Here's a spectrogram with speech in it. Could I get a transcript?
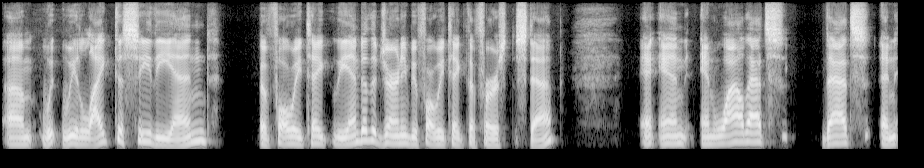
um, we, we like to see the end before we take the end of the journey before we take the first step. And, and, and while that's that's an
